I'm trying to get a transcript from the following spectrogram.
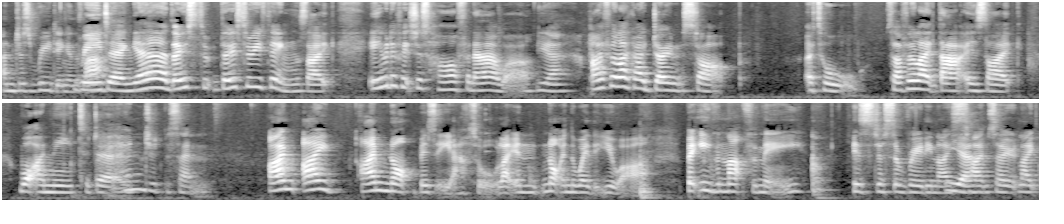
and just reading in the bath. reading. Yeah, those th- those three things. Like even if it's just half an hour, Yeah, I feel like I don't stop at all. So I feel like that is like what I need to do. hundred percent. I'm I I'm not busy at all. Like in not in the way that you are, but even that for me is just a really nice Yeah. time. So like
